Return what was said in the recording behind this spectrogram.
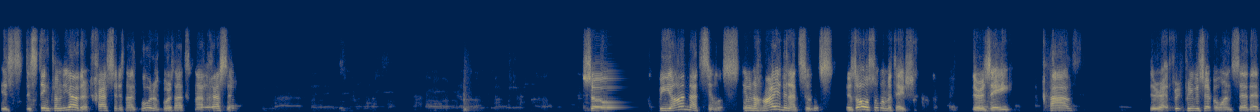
is distinct from the other. Chesed is not and Gvur is not, not Chesed. So beyond Atzilus, even higher than Atzilus, there's also limitation. There's a kav. The previous everyone said that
